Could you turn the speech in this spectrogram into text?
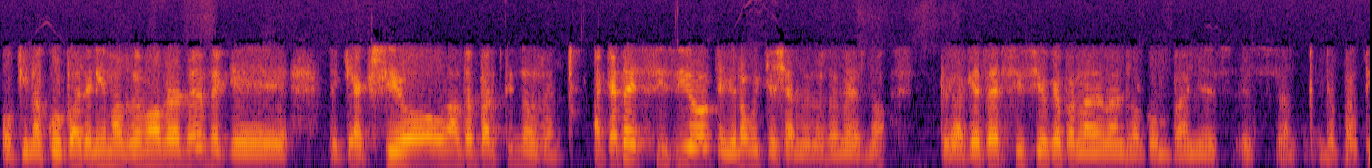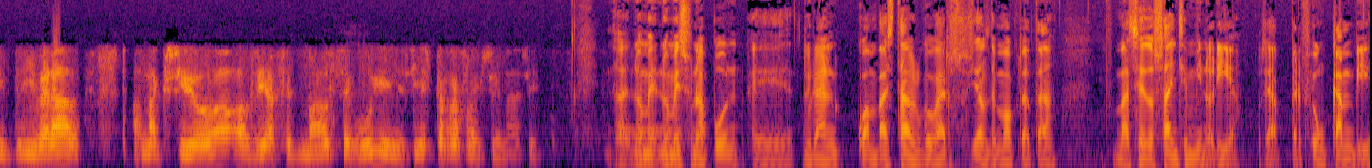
O quina culpa tenim els demòcrates de que, de que Acció o un altre partit no. Aquesta escissió, que jo no vull queixar-me dels altres, no? Però aquesta escissió que parlava abans el company és, és del Partit Liberal amb Acció els hi ha fet mal segur i sí és per reflexionar, sí. Eh, Només, només un apunt. Eh, durant, quan va estar el govern socialdemòcrata, va ser dos anys en minoria. O sigui, per fer un canvi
